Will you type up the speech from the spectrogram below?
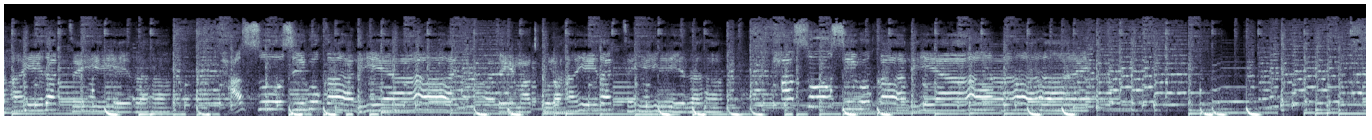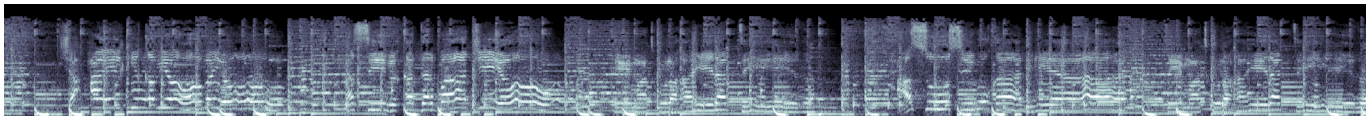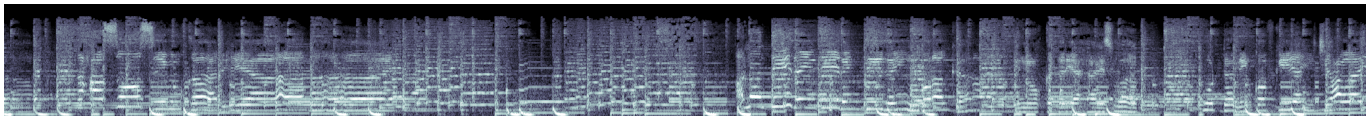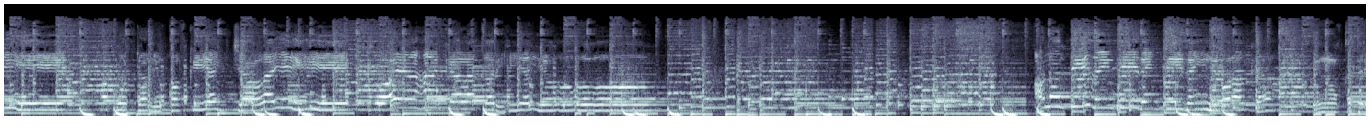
kulahayd agtayda xasuusigu qaaliyay qiimad kulahayd agtayda xasuusigu qaaliyay jacaylkii qabyoobayo nasiib qadar baajiyo qiimad kulahayd agtayda xasuusigu qaaliya qiimad kulahayd agtayda xasuusigu qaaliya. Anoon diidayn diidayn diidayn qoraalka. Inuu qadar yahay iswaagu ku dhani qofkiyay jeclay. Ku dhani qofkiyay jeclay. Waayaha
